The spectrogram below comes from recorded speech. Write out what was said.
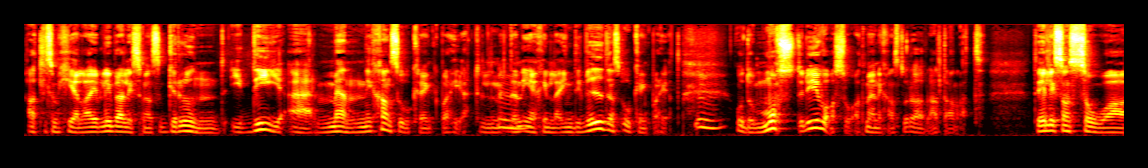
Att liksom hela liberalismens grundidé är människans okränkbarhet, eller den enskilda individens okränkbarhet. Mm. Och då måste det ju vara så att människan står över allt annat. Det är liksom så...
